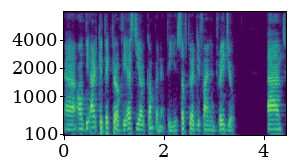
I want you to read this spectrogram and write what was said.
uh, on the architecture of the SDR component, the software defined radio. And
